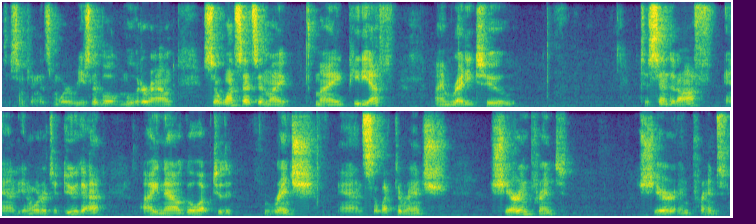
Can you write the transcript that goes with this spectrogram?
to something that's more reasonable, move it around. So once that's in my, my PDF, I'm ready to, to send it off. And in order to do that, I now go up to the wrench and select the wrench, share and print, share and print,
